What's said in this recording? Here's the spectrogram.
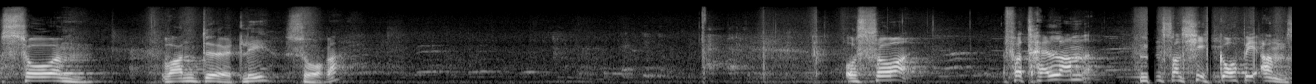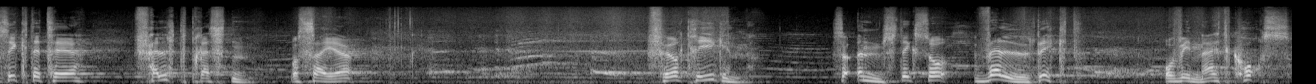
så var han dødelig såra. Og så forteller han mens han kikker opp i ansiktet til feltpresten og sier Før krigen så ønsket jeg så veldig å vinne et kors.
